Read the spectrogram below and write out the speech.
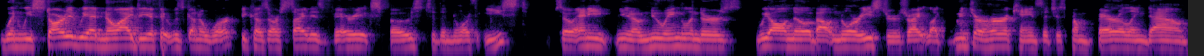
When we started, we had no idea if it was going to work because our site is very exposed to the northeast. So any, you know, New Englanders, we all know about nor'easters, right? Like winter hurricanes that just come barreling down,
